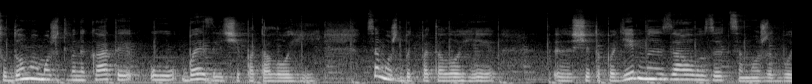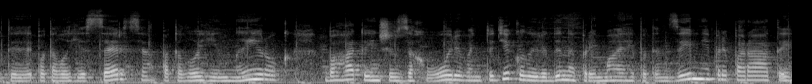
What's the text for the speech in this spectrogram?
Судоми можуть виникати у безлічі патологій. Це можуть бути патології е, щитоподібної залози, це можуть бути патології серця, патології нирок, багато інших захворювань. Тоді, коли людина приймає гіпотензивні препарати,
